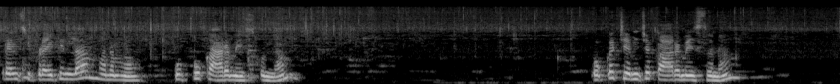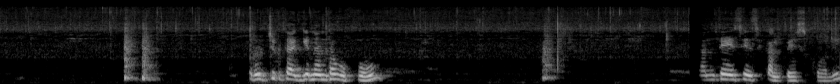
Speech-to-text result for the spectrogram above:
ఫ్రెండ్స్ ఇప్పుడైతే ఇలా మనము ఉప్పు కారం వేసుకుందాం. ఒక చెంచా కారం వేస్తున్నాం. రుచికి తగ్గినంత ఉప్పు. అంతా వేసేసి కలిపేసుకోవాలి.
